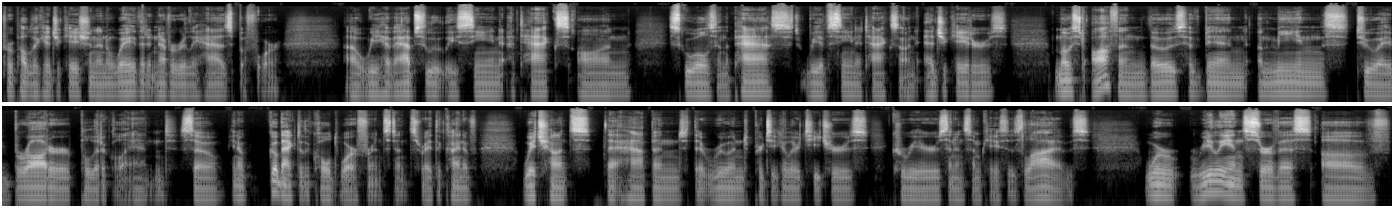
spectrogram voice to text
for public education in a way that it never really has before. Uh, we have absolutely seen attacks on schools in the past. We have seen attacks on educators most often those have been a means to a broader political end. So, you know, go back to the Cold War, for instance, right? The kind of witch hunts that happened that ruined particular teachers' careers and in some cases lives were really in service of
